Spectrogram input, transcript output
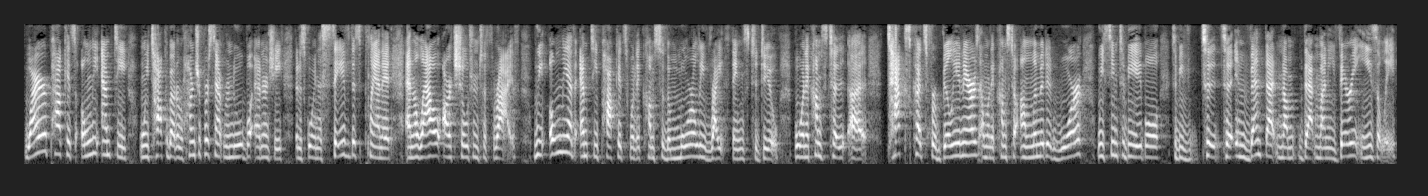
Why are pockets only empty when we talk about 100% renewable energy that is going to save this planet and allow our children to thrive? We only have empty pockets when it comes to the morally right things to do. But when it comes to uh, tax cuts for billionaires and when it comes to unlimited war, we seem to be able to be to, to invent that num- that money very easily.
